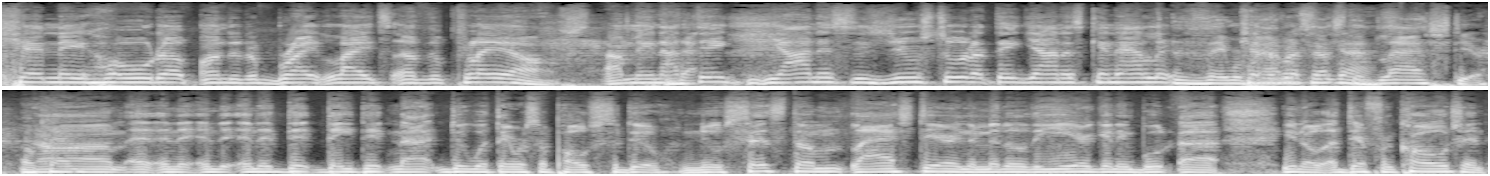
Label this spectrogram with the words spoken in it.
can they hold up under the bright lights of the playoffs? I mean, I That- think Giannis is used to it. I think Giannis can handle it. They were battle rest of the tested last year, Okay. um, and, and, and, and it did, they did not do what they were supposed to do. New system last year in the middle of the year, getting boot- uh, you know a different coach, and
